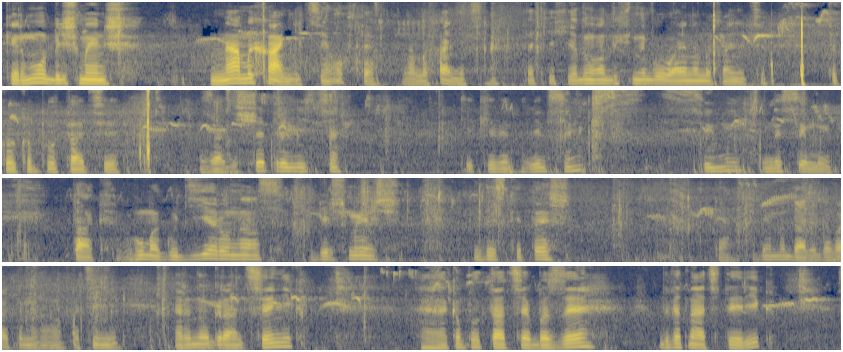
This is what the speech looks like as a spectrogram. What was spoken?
Кермо більш-менш на механіці. Ох ти, на механіці. Таких, я думав, їх не буває на механіці. Такої комплектації. Ззаді ще три місця. Тільки він. Він сім. Семи, не семи. Так, гума Goodyear у нас більш-менш диски теж. Так, йдемо далі. Давайте ми по ціні. Renault Grand Scenic. Е, Комплектація БЗ. 19 рік.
